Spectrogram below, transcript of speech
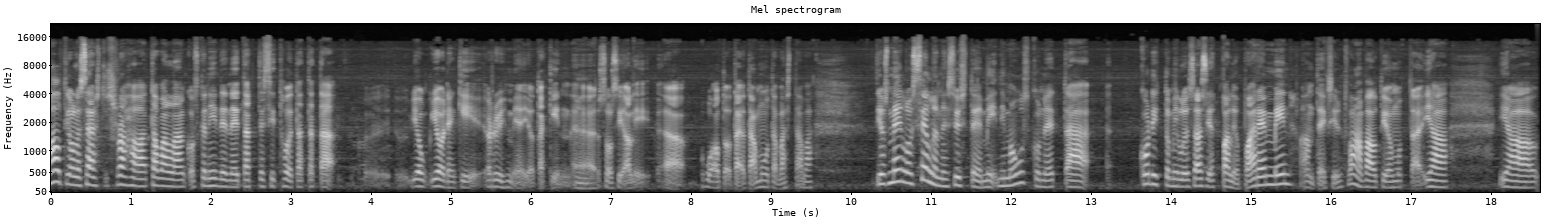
valtiolla säästys rahaa tavallaan, koska niiden ei tarvitse sit hoitaa tätä jo, joidenkin ryhmien jotakin mm. ö, sosiaalihuoltoa tai jotain muuta vastaavaa. Jos meillä olisi sellainen systeemi, niin mä uskon, että kodittomilla olisi asiat paljon paremmin, anteeksi nyt vaan valtio, mutta ja, ja,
